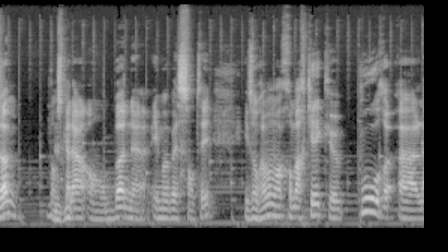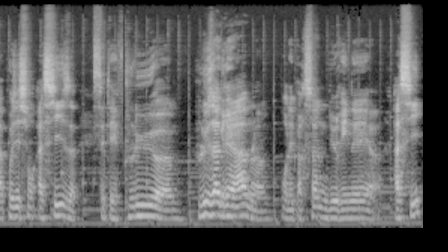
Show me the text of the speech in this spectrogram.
hommes, dans ce Mhm. cas-là en bonne et mauvaise santé, ils ont vraiment remarqué que pour euh, la position assise, c'était plus, euh, plus agréable pour les personnes d'uriner euh, assis.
